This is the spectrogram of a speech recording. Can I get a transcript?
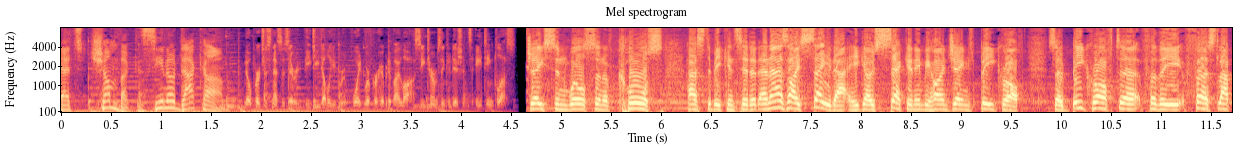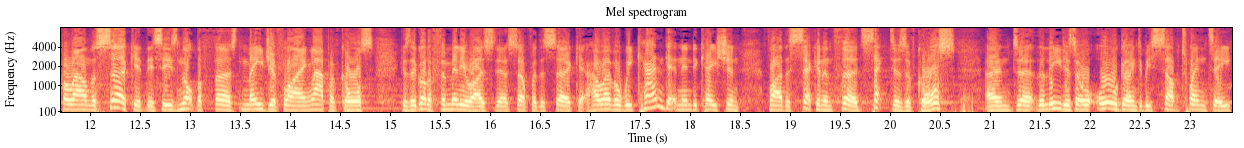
That's chumbacasino.com. No purchase necessary. VGW Group. Void were prohibited by law. See terms and conditions. 18 plus. Jason Wilson, of course, has to be considered. And as I say that, he goes second in behind James Beecroft. So Beecroft uh, for the first lap around the circuit. This is not the first major flying lap, of course, because they've got to familiarise themselves with the circuit. However, we can get an indication via the second and third sectors, of course. And uh, the leaders are all going to be sub 20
